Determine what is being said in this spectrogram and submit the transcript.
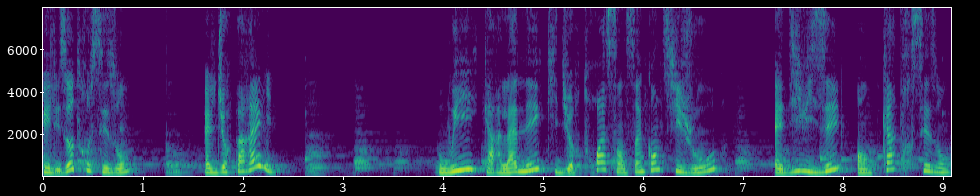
Et les autres saisons, elles durent pareil Oui, car l'année qui dure 356 jours est divisée en 4 saisons.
